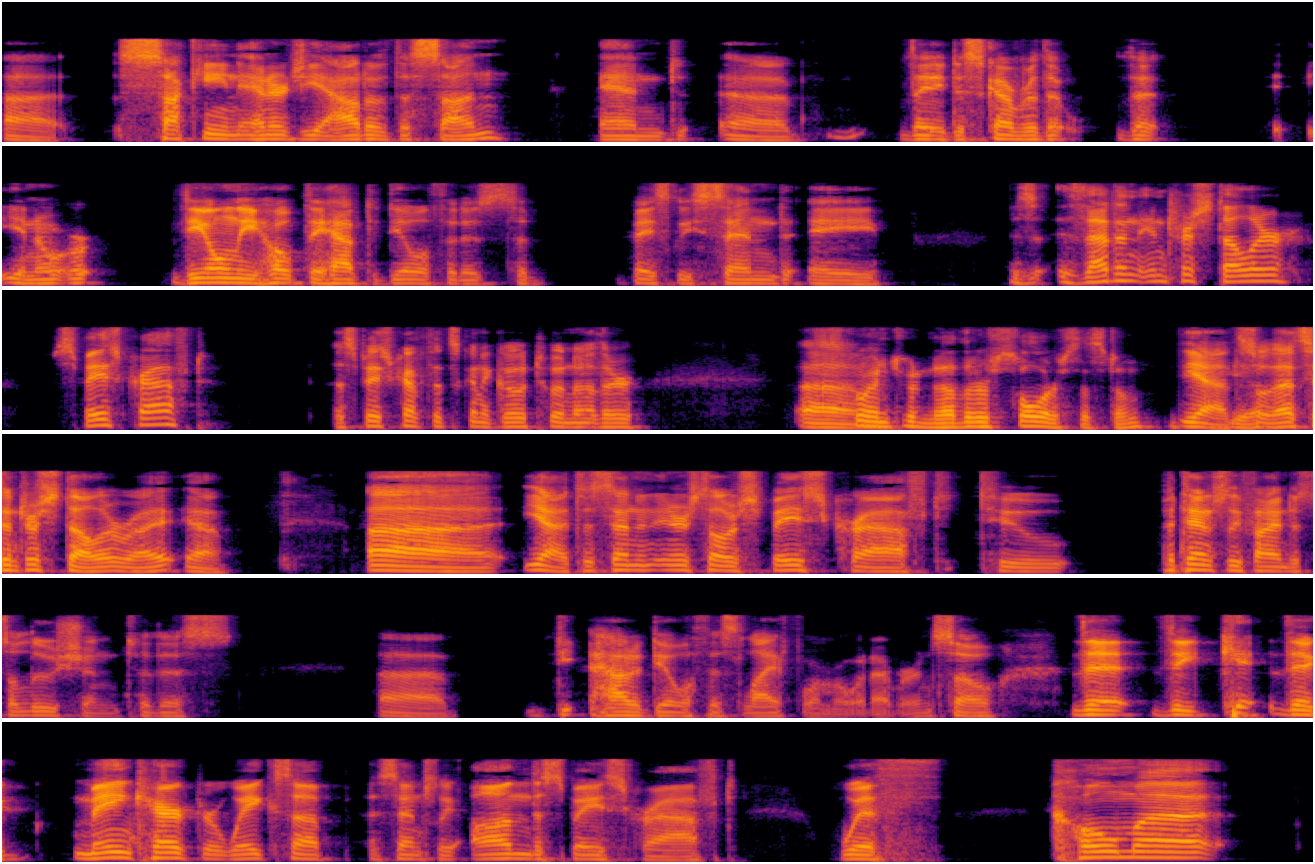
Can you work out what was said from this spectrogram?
uh, sucking energy out of the sun, and uh, they discover that that you know the only hope they have to deal with it is to basically send a is is that an interstellar spacecraft? A spacecraft that's going to go to another. Um, going to another solar system. yeah, yeah. so that's interstellar, right? Yeah. Uh, yeah, to send an interstellar spacecraft to potentially find a solution to this, uh, how to deal with this life form or whatever. And so the the the main character wakes up essentially on the spacecraft with coma.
